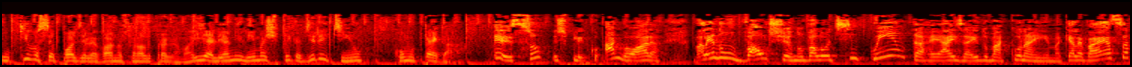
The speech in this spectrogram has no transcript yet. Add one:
o que você pode levar no final do programa. E a Eliane Lima explica direitinho como pegar. Isso, explico agora. Valendo um voucher no valor de 50 reais aí do Macunaíma. Quer levar essa?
